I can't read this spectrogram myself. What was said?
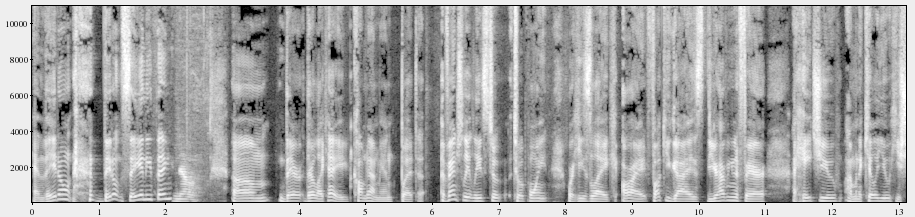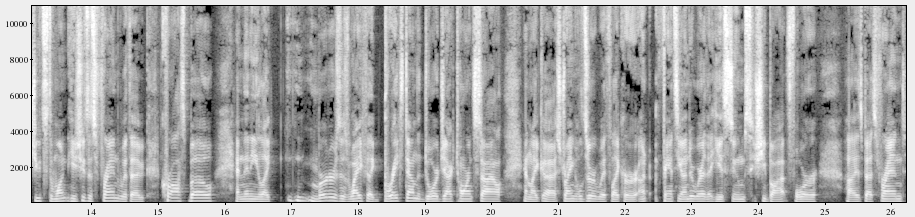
And they don't, they don't say anything No. um they're they're like, "Hey, calm down, man." But eventually, it leads to to a point where he's like, "All right, fuck you guys. You're having an affair. I hate you. I'm gonna kill you." He shoots the one. He shoots his friend with a crossbow, and then he like murders his wife. Like breaks down the door, Jack Torrance style, and like uh, strangles her with like her un- fancy underwear that he assumes she bought for uh, his best friend.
